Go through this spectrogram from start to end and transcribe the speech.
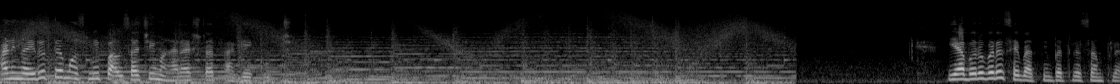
आणि नैऋत्य मोसमी पावसाची महाराष्ट्रात आगेकूच. याबरोबरच हे बातमीपत्र संपलं.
